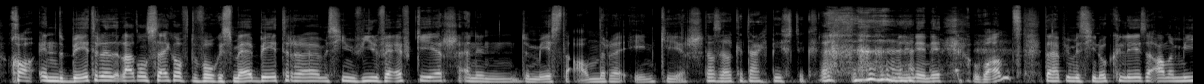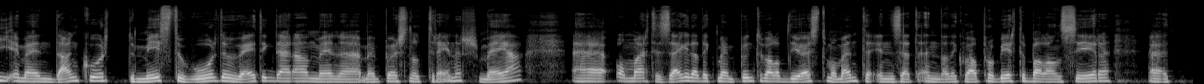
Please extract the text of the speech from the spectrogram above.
goh, in de betere, laat ons zeggen, of de volgens mij beter, eh, misschien vier, vijf keer. En in de meeste andere één keer. Dat is elke dag biefstuk. nee, nee, nee. Want, dat heb je misschien ook gelezen, Annemie, in mijn dankwoord. De meeste woorden wijd ik daaraan mijn, eh, mijn personal trainer, Maya. Eh, om maar te zeggen dat ik mijn punten wel op de juiste momenten inzet. En dat ik wel probeer te balanceren.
